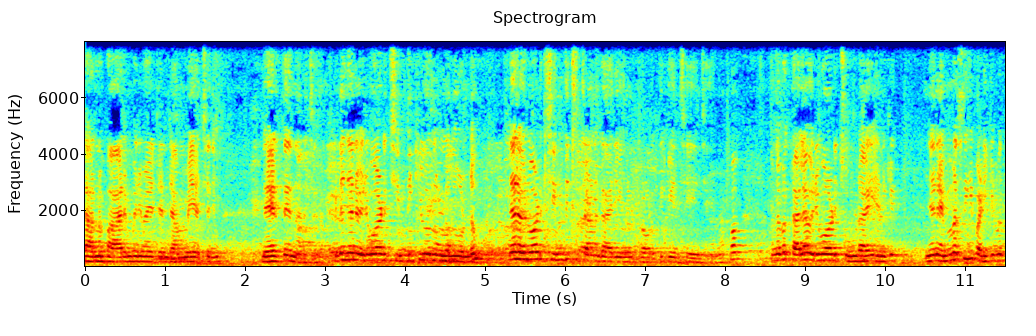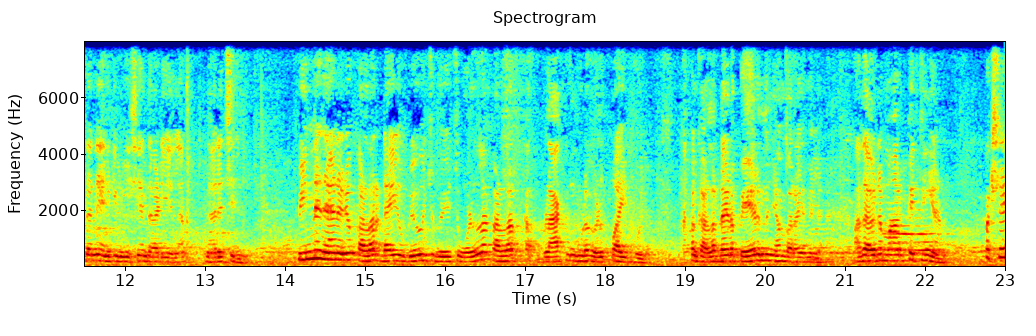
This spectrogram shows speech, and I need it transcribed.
കാരണം പാരമ്പര്യമായിട്ട് എന്റെ അമ്മയും അച്ഛനും നേരത്തെ നരച്ചതാണ്. പിന്നെ ഞാൻ ഒരുപാട് ചിന്തിക്കുമെന്നുള്ളത് കൊണ്ടും ഞാൻ ഒരുപാട് ചിന്തിച്ചിട്ടാണ് കാര്യങ്ങൾ പ്രവർത്തിക്കുകയും ചെയ്യുകയും ചെയ്യുന്നത്. അപ്പം എന്നപ്പോൾ തല ഒരുപാട് ചൂടായി. എനിക്ക് ഞാൻ എം എസ് സിക്ക് പഠിക്കുമ്പോൾ തന്നെ എനിക്ക് മീശയും താടിയെല്ലാം നരച്ചിരുന്നു. പിന്നെ ഞാനൊരു കളർ ഡൈ ഉപയോഗിച്ച് ഉപയോഗിച്ച് ഉള്ള കളർ ബ്ലാക്കും കൂടെ വെളുപ്പായി പോയി. കളർ ഡൈയുടെ പേരൊന്നും ഞാൻ പറയുന്നില്ല. അത് അവരുടെ മാർക്കറ്റിംഗ് ആണ്. പക്ഷേ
